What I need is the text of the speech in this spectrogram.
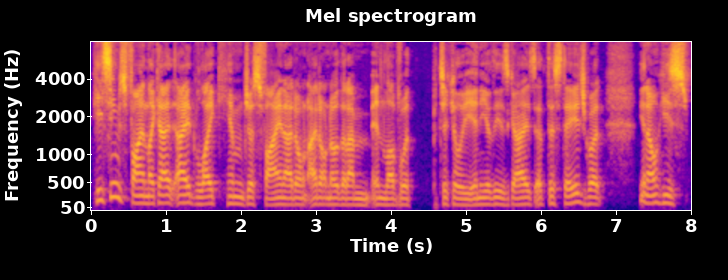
he seems fine. Like I, I like him just fine. I don't, I don't know that I'm in love with particularly any of these guys at this stage, but you know, he's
